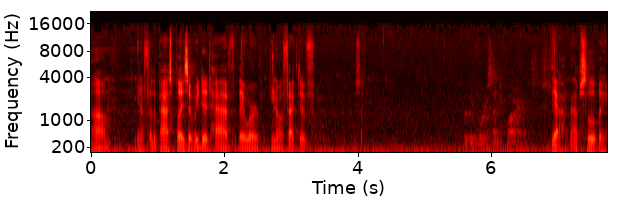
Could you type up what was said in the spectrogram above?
Um, you know, for the past plays that we did have, they were you know effective. So, Looking forward to Central Florida? yeah, absolutely.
